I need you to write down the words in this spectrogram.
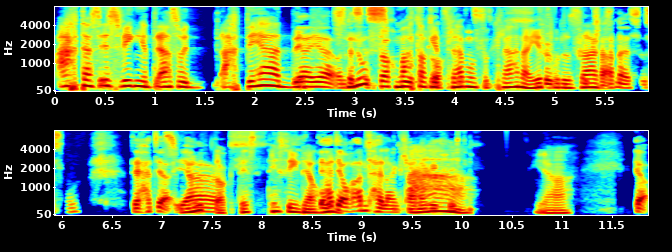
Ach, das ist wegen, ach, so, ach der, der ja, ja. Snoop Dogg macht Smooth doch jetzt Werbung für Klarna, jetzt für, wo du es sagst. Klarna ist es. Der hat ja, Snoop ja, Dogg, des, deswegen der der hat ja Hund. auch Anteile an Klarna gekriegt. ah, Ja,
